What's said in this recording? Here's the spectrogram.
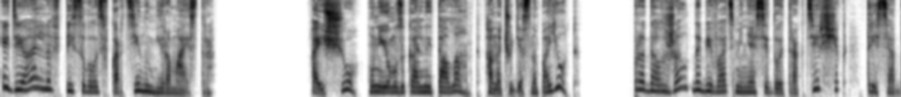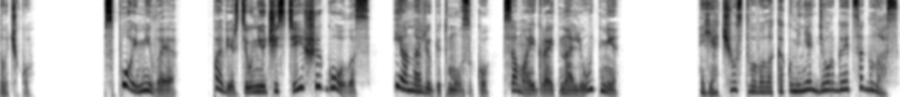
идеально вписывалось в картину мира маэстро. А еще у нее музыкальный талант, она чудесно поет. Продолжал добивать меня седой трактирщик, тряся дочку. «Спой, милая. Поверьте, у нее чистейший голос, и она любит музыку, сама играет на лютне». Я чувствовала, как у меня дергается глаз.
